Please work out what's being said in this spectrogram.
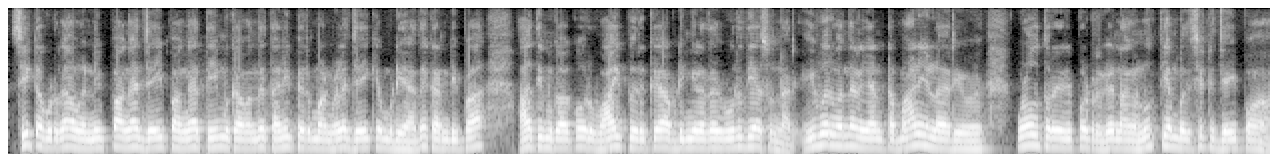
சீட்டை கொடுங்க. அவங்க நிற்பாங்க ஜெயிப்பாங்க. திமுக வந்து தனி பெரும்பான்மையில் ஜெயிக்க முடியாது. கண்டிப்பாக அதிமுகவுக்கு ஒரு வாய்ப்பு இருக்குது அப்படிங்கிறத உறுதியாக சொன்னார். இவர் வந்து என்கிட்ட மாநில உளவுத்துறை ரிப்போர்ட் இருக்குது நாங்கள் நூற்றி ஐம்பது சீட்டு ஜெயிப்போம்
